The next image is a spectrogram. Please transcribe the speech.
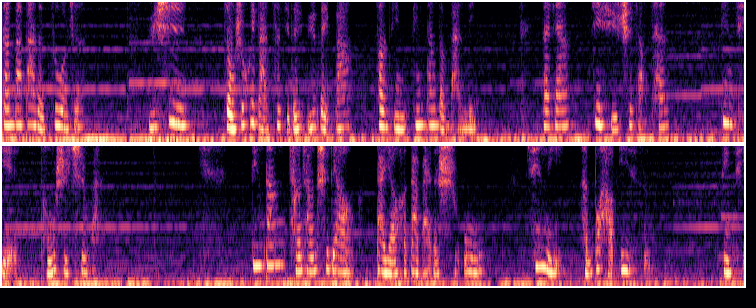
干巴巴地坐着，于是总是会把自己的鱼尾巴放进叮当的碗里。大家继续吃早餐，并且同时吃完。叮当常常吃掉大摇和大摆的食物，心里很不好意思，并且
